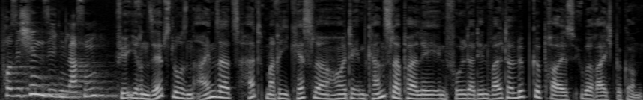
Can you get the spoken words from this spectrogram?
vor sich hinsiegen lassen. Für ihren selbstlosen Einsatz hat Marie Kessler heute im Kanzlerpalais in Fulda den Walter-Lübcke-Preis überreicht bekommen.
